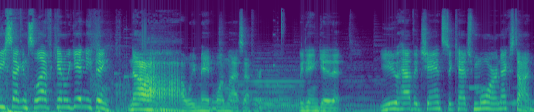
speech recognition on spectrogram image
Three seconds left. Can we get anything? Nah, we made one last effort. We didn't get it. You have a chance to catch more next time.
